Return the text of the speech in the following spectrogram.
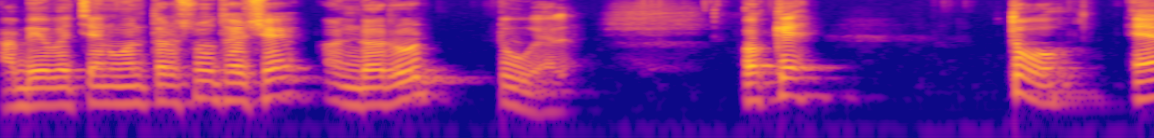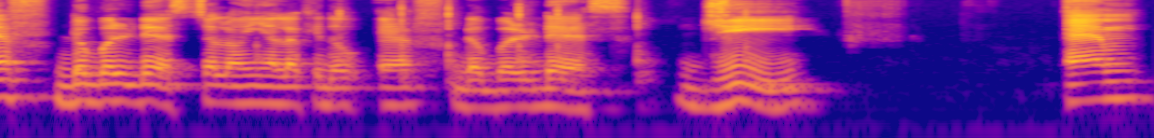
આ બે વચ્ચેનું અંતર શું થશે? Under root two L. Okay? તો એફ ડબલ ડેશ, ચલો અહીંયા લખી દઉં. F double dash G M.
